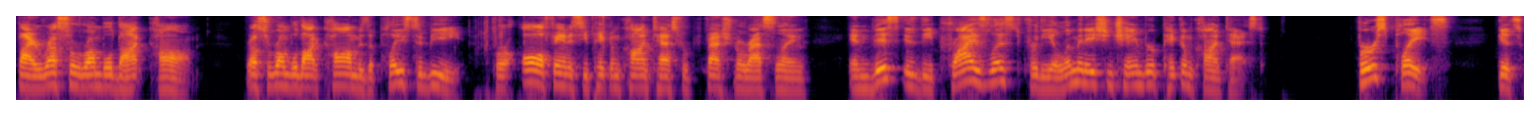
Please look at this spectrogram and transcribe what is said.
by WrestleRumble.com. WrestleRumble.com is a place to be for all fantasy pick'em contests for professional wrestling, and this is the prize list for the Elimination Chamber pick'em contest. First place gets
